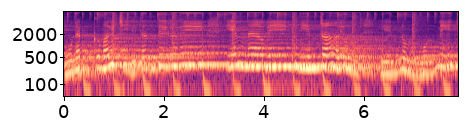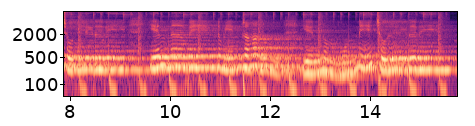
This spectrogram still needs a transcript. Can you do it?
உனக்கு மகிழ்ச்சியை தந்திடுவேன். என்ன வேண்டும் என்றாலும் என்னும் முன்னே சொல்லிடுவேன். என்ன வேண்டும் என்றாலும் என்னும் முன்னே சொல்லிடுவேன்.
